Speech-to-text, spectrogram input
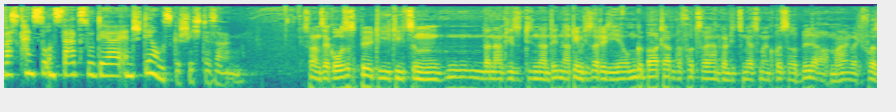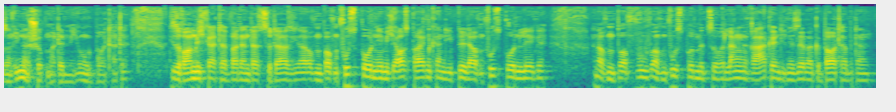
was kannst du uns dazu der Entstehungsgeschichte sagen? Das war ein sehr großes Bild, die, die zum, dann, nachdem ich das Atelier hier umgebaut habe, vor zwei Jahren konnte ich zum ersten Mal größere Bilder auch malen, weil ich vorher so einen Hühnerschuppen hatte, den ich umgebaut hatte. Diese Räumlichkeit da war dann dazu da, dass ich auf dem, auf dem Fußboden nämlich ausbreiten kann, die Bilder auf dem Fußboden lege, dann auf dem, auf, auf dem Fußboden mit so langen Rakeln, die ich mir selber gebaut habe, dann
